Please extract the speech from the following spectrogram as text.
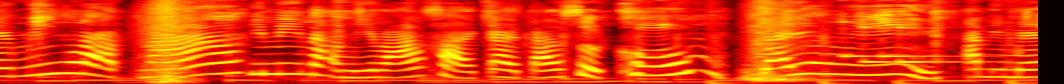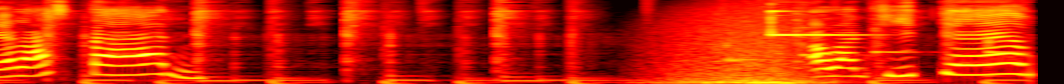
Gaming Lab นะ ที่นี่นะมีร้านขายไก่ตาสุดคุ้ม และยังมีอนิเมะลัสแตนอวันพีทเกม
